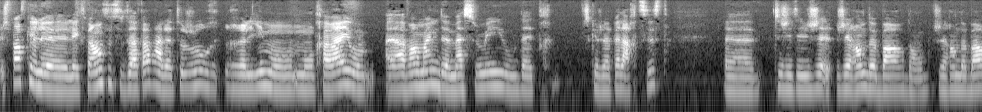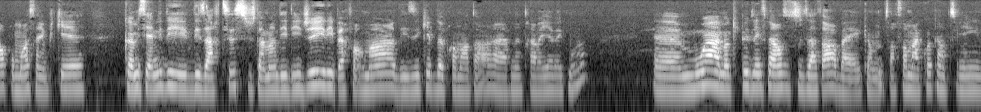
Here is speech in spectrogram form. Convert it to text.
Je pense que l'expérience utilisateur, elle a toujours relié mon, mon travail avant même de m'assumer ou d'être ce que j'appelle artiste. Euh, J'étais gérante de bar, donc gérante de bar, pour moi, ça impliquait commissionner des, des artistes, justement, des DJ, des performeurs, des équipes de promoteurs à venir travailler avec moi. Euh, moi, à m'occuper de l'expérience utilisateur, ben comme ça ressemble à quoi quand tu viens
